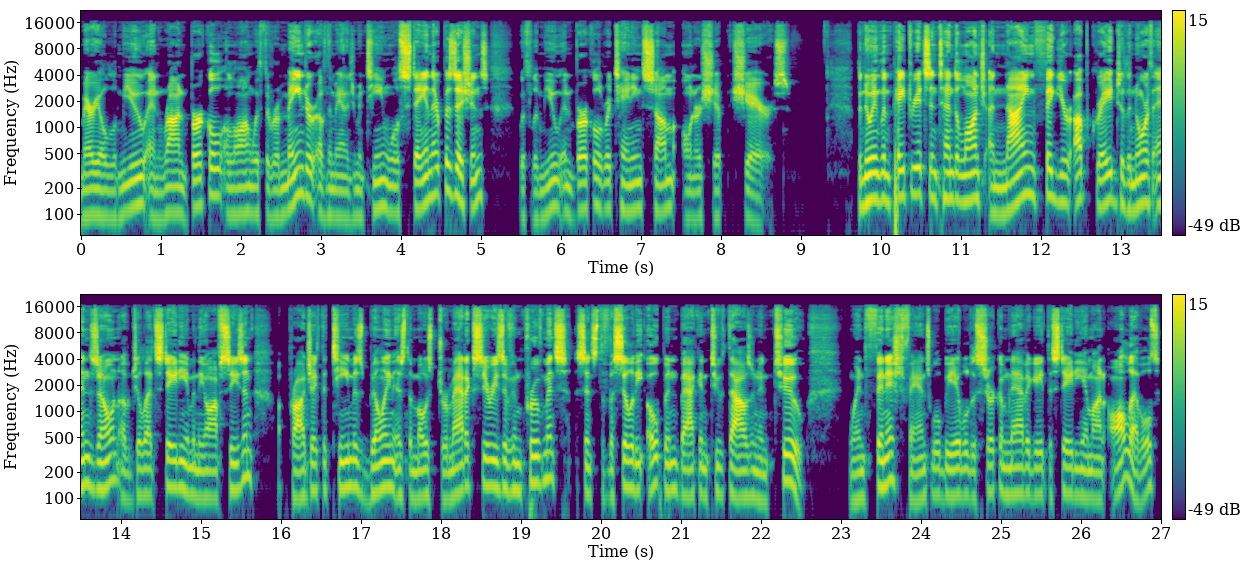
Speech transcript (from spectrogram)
Mario Lemieux and Ron Burkle, along with the remainder of the management team, will stay in their positions, with Lemieux and Burkle retaining some ownership shares. The New England Patriots intend to launch a nine figure upgrade to the north end zone of Gillette Stadium in the offseason, a project the team is billing as the most dramatic series of improvements since the facility opened back in 2002. When finished, fans will be able to circumnavigate the stadium on all levels,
